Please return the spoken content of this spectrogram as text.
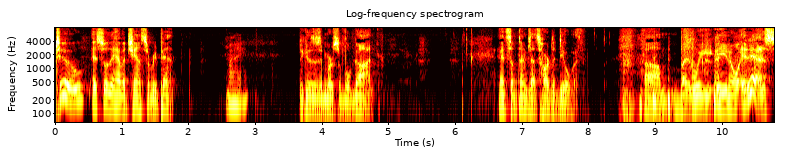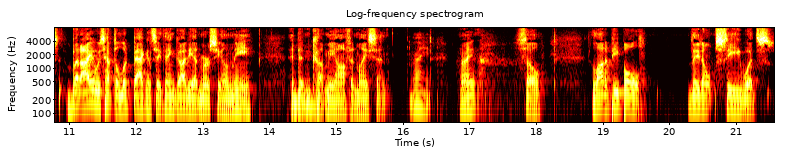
Two, is so they have a chance to repent Right. because it's a merciful God. And sometimes that's hard to deal with. Um, but we, you know, it is. But I always have to look back and say, thank God he had mercy on me. It didn't cut me off in my sin. Right. Right? So a lot of people, they don't see what's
